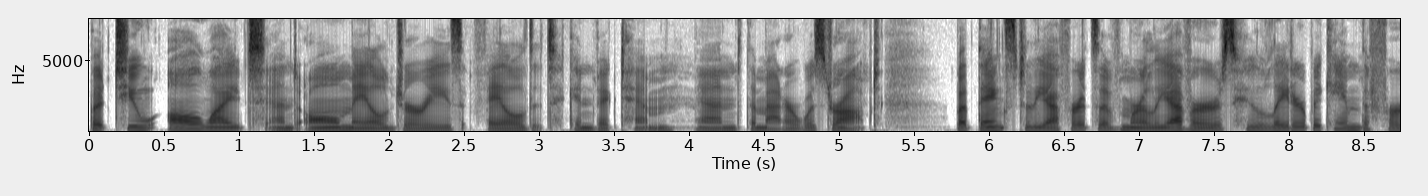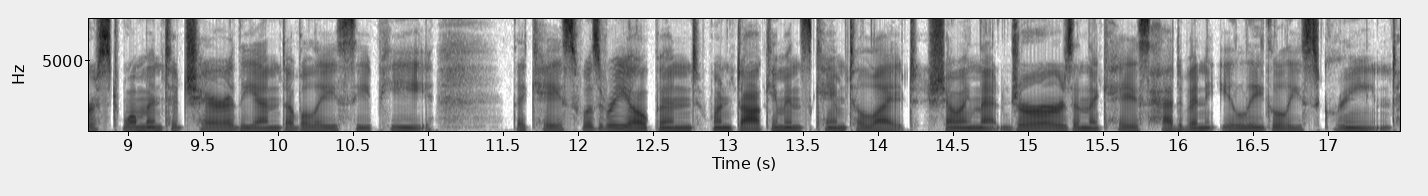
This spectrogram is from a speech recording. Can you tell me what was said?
but two all white and all male juries failed to convict him, and the matter was dropped. But thanks to the efforts of Myrlie Evers, who later became the first woman to chair the NAACP, the case was reopened when documents came to light showing that jurors in the case had been illegally screened.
